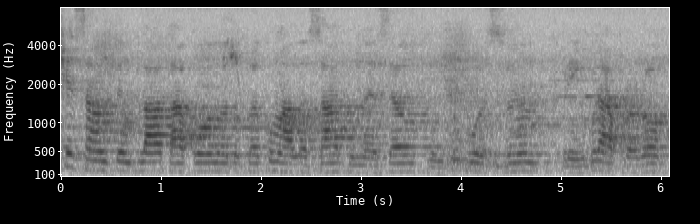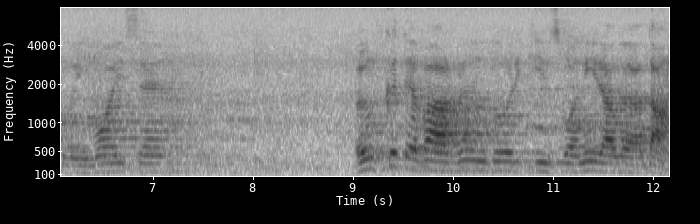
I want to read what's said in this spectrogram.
ce s-a întâmplat acolo după cum a lăsat Dumnezeu prin Duhul Sfânt, prin gura prorocului Moise, în câteva rânduri izgonirea lui Adam.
